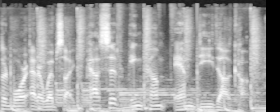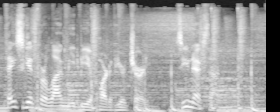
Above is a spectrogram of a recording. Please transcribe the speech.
Learn more at our website, passiveincomemd.com. Thanks again for allowing me to be a part of your journey. See you next time.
